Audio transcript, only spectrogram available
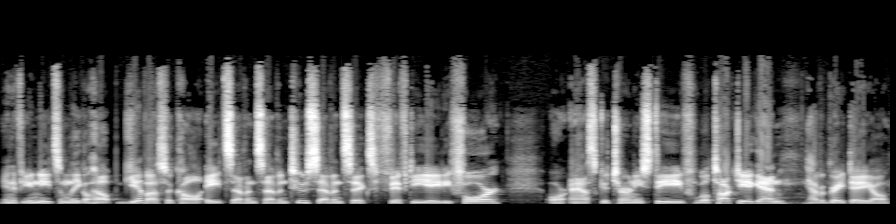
And if you need some legal help, give us a call 877 276 5084 or ask Attorney Steve. We'll talk to you again. Have a great day, y'all.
